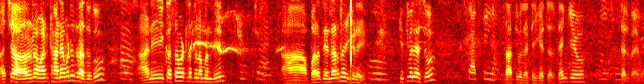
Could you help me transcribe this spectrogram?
अच्छा अर्णव आणि ठाण्यामध्येच राहतो तू? आणि कसं वाटलं तुला मंदिर? हा परत येणार ना इकडे? हो. किती वेळेस तू? सातवीला. सातवीला ठीक आहे चल. थँक्यू चल बाय बाय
